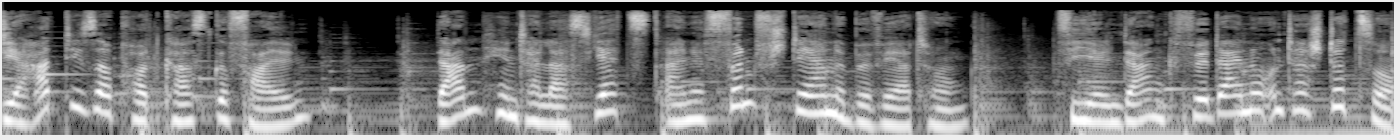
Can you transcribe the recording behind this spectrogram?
Dir hat dieser Podcast gefallen? Dann hinterlass jetzt eine 5-Sterne-Bewertung. Vielen Dank für deine Unterstützung.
